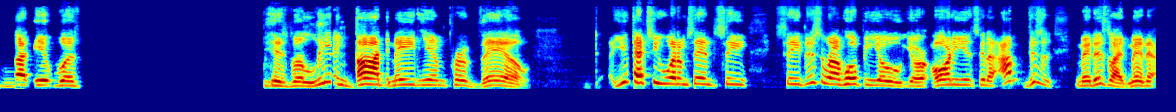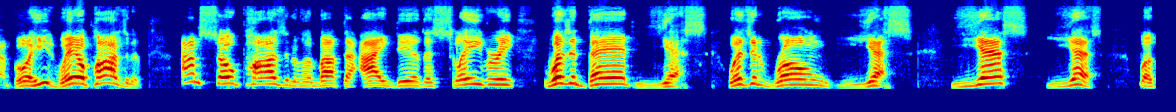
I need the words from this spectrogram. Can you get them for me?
but it was his belief in God made him prevail. You catching what I'm saying? See, see, this is what I'm hoping your your audience. And I'm this is man, this is like man, boy, he's well positive. I'm so positive about the idea that slavery was it bad? Yes. Was it wrong? Yes. Yes. Yes. But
